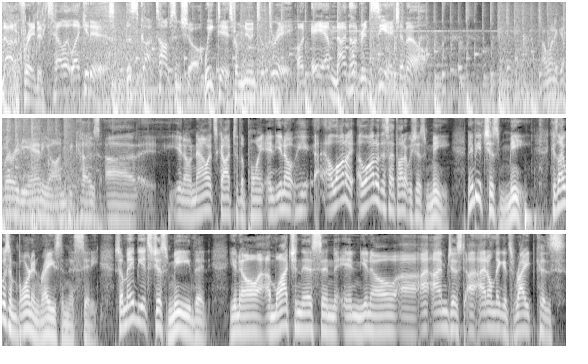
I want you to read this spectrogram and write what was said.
Not afraid to tell it like it is. The Scott Thompson Show, weekdays from noon till 3 on AM 900 CHML. I want to get Larry Di Ianni on because, uh, you know, now it's got to the point, and you know, he, a lot of a lot of this, I thought it was just me. Maybe it's just me because I wasn't born and raised in this city. So maybe it's just me that you know I'm watching this, and and you know, uh, I, I'm just I, I don't think it's right because,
